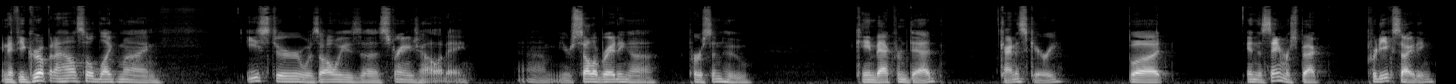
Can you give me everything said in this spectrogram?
And if you grew up in a household like mine, Easter was always a strange holiday. Um, you're celebrating a person who came back from dead, kind of scary, but in the same respect, pretty exciting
